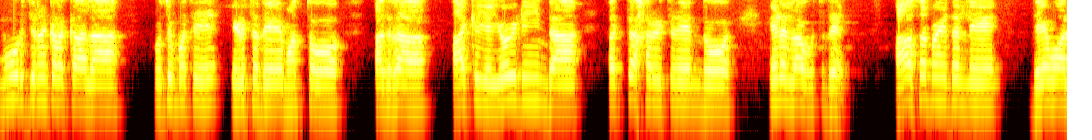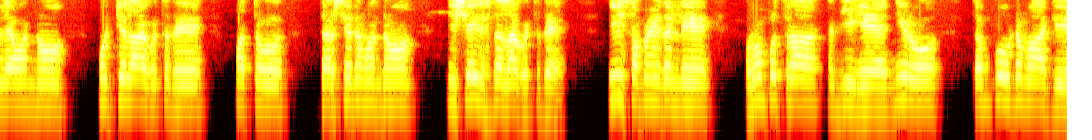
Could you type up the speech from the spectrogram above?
ಮೂರು ದಿನಗಳ ಕಾಲ ಋತುಮತಿ ಇರುತ್ತದೆ ಮತ್ತು ಅದರ ಆಕೆಯ ಯೋನಿಯಿಂದ ರಕ್ತ ಹರಿಯುತ್ತದೆ ಎಂದು ಹೇಳಲಾಗುತ್ತದೆ. ಆ ಸಮಯದಲ್ಲಿ ದೇವಾಲಯವನ್ನು ಮುಚ್ಚಲಾಗುತ್ತದೆ ಮತ್ತು ದರ್ಶನವನ್ನು ನಿಷೇಧಿಸಲಾಗುತ್ತದೆ. ಈ ಸಮಯದಲ್ಲಿ ಬ್ರಹ್ಮಪುತ್ರ ನದಿಗೆ ನೀರು ಸಂಪೂರ್ಣವಾಗಿ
